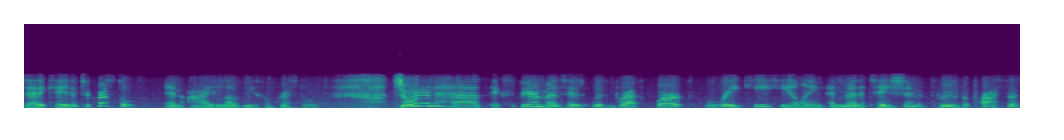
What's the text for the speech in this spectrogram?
dedicated to crystals and I love me some crystals. Jordan has experimented with breath work, Reiki healing, and meditation through the process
